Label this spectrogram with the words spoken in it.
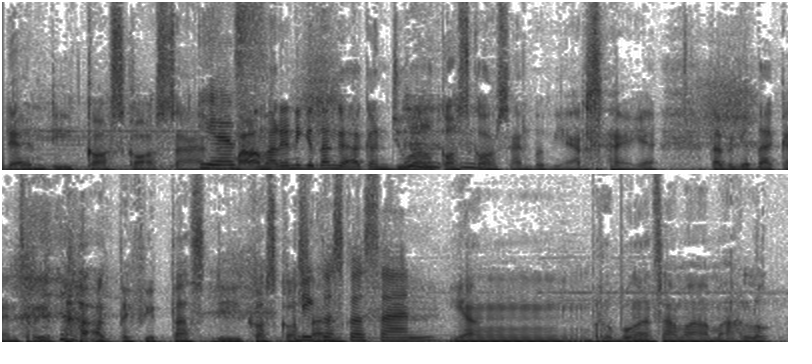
dan di kos-kosan. Yes. Malam hari ini kita nggak akan jual kos-kosan pemirsa ya, tapi kita akan cerita aktivitas di Di kos-kosan kos-kosan. yang berhubungan sama makhluk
